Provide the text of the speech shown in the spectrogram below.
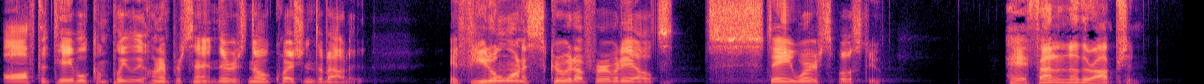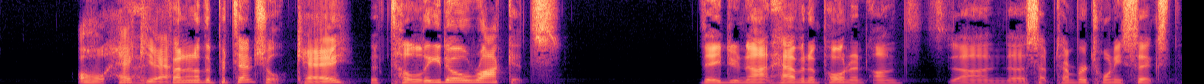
off the table completely, hundred percent. There is no questions about it. If you don't want to screw it up for everybody else, stay where you're supposed to. Hey, I found another option. Oh heck I yeah! found another potential. Okay, The Toledo Rockets. They do not have an opponent on on uh, September 26th.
